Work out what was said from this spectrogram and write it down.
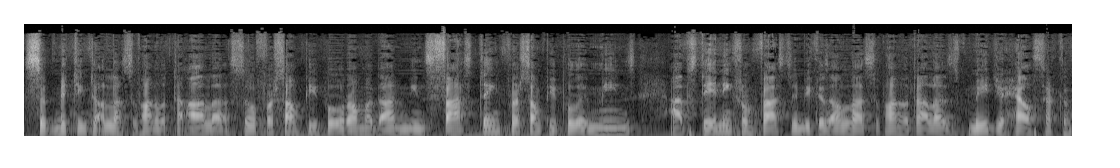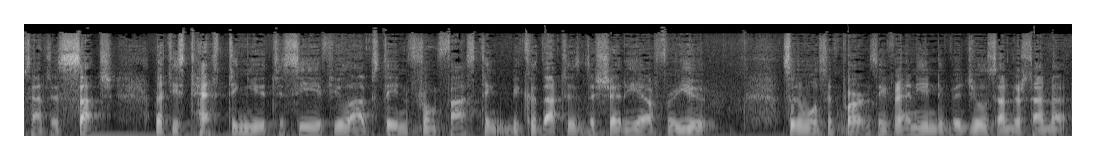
submitting to Allah subhanahu wa ta'ala. So for some people Ramadan means fasting, for some people it means abstaining from fasting because Allah subhanahu wa ta'ala has made your health circumstances such that He's testing you to see if you'll abstain from fasting because that is the Sharia for you. So the most important thing for any individual is to understand that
